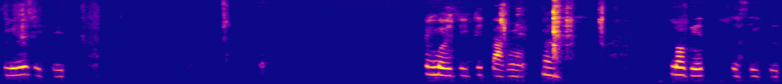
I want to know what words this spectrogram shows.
สีมันสิติด เป็นมือสีติดปากแม่อืมบ่เผ็ดแต่สีติด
